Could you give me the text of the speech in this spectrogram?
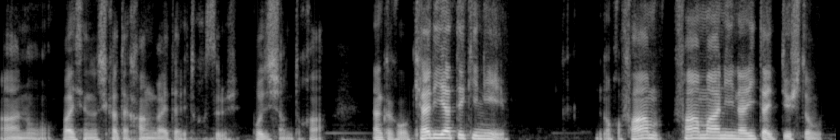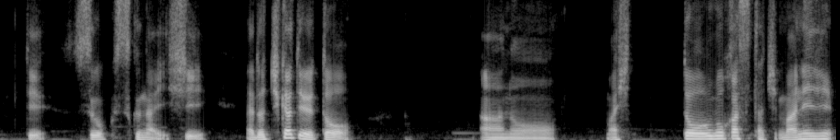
あの、焙煎の仕方考えたりとかするポジションとか、なんかこう、キャリア的に、なんかファーファーマーになりたいっていう人ってすごく少ないし、どっちかというと、あの、まあ、人を動かす立ちマネジ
